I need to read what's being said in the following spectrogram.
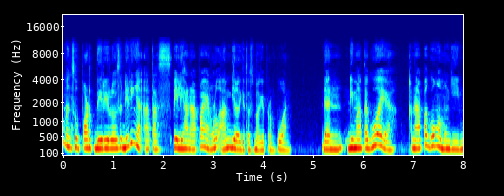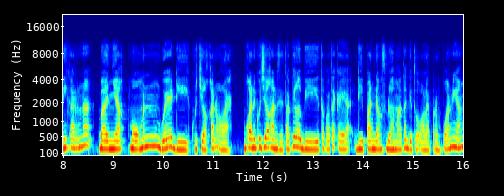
mensupport diri lo sendiri nggak atas pilihan apa yang lo ambil gitu sebagai perempuan dan di mata gue ya kenapa gue ngomong gini karena banyak momen gue dikucilkan oleh bukan dikucilkan sih tapi lebih tepatnya kayak dipandang sebelah mata gitu oleh perempuan yang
